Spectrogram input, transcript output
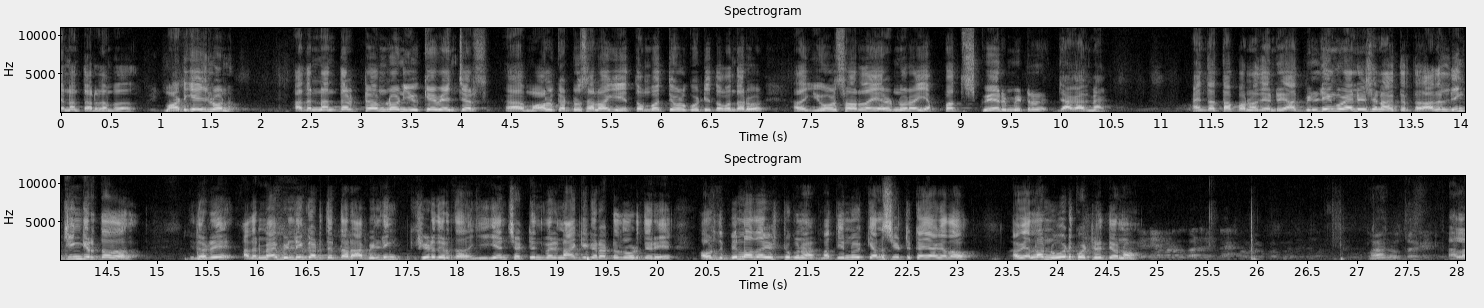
ಏನಂತಾರೆ ನಮ್ಮದು ಅದು ಮಾರ್ಟ್ಗೇಜ್ ಲೋನ್ ಅದ್ರ ನಂತರ term loan U K ventures mall ಕಟ್ಟೋ ಸಲುವಾಗಿ ತೊಂಬತ್ತೇಳು ಕೋಟಿ ತೊಗೊಂಡಾರು. ಅದಕ್ಕೆ ಏಳು ಸಾವಿರದ ಎರಡು ನೂರ ಎಪ್ಪತ್ತು ಸ್ಕ್ವೇರ್ ಮೀಟರ್ ಜಾಗದ ಮ್ಯಾಗ. ಅಂತ ತಪ್ಪು ಅನ್ನೋದೇನ್ರಿ? ಅದು ಬಿಲ್ಡಿಂಗ್ ವ್ಯಾಲ್ಯೂಷನ್ ಆಗ್ತಿರ್ತದೆ. ಅದ್ರ ಲಿಂಕ್ ಹಿಂಗೆ ಇರ್ತದೆ ಅದು. ಇದೊಡ್ರಿ ಅದ್ರ ಮ್ಯಾಗ ಬಿಲ್ಡಿಂಗ್ ಕಟ್ತಿರ್ತಾರೆ. ಆ ಬಿಲ್ಡಿಂಗ್ ಹಿಡಿದಿರ್ತದೆ. ಈಗೇನು ಚಟ್ಟಿಂದ ಬರೀ ನಾಲ್ಕು ಎಕರೆ ಅಟ್ಟದ ನೋಡ್ತೀರಿ. ಅವ್ರದ್ದು ಬಿಲ್ ಅದ ಇಷ್ಟು ಗುಣ ಮತ್ತು ಇನ್ನೂ ಕೆಲಸ ಇಟ್ಟು ಕೈಯಾಗದಾವ ಅವೆಲ್ಲ ನೋಡಿ ಕೊಟ್ಟಿರ್ತೀವಿ ನಾವು. ಅಲ್ಲ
